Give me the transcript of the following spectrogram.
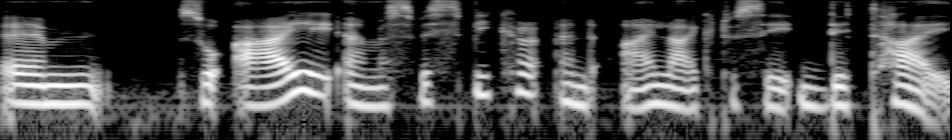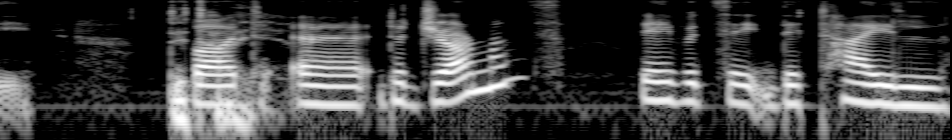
Um, so I am a Swiss speaker and I like to say Detail. But Detail. uh, the Germans, they would say Detail.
